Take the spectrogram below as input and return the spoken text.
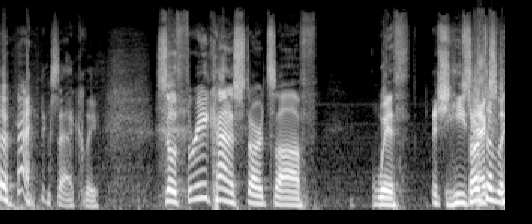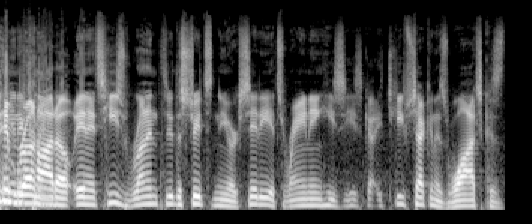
right, exactly. So three kind of starts off with he's starts with him running. and it's he's running through the streets of New York City. It's raining. He's he's got, he keeps checking his watch because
